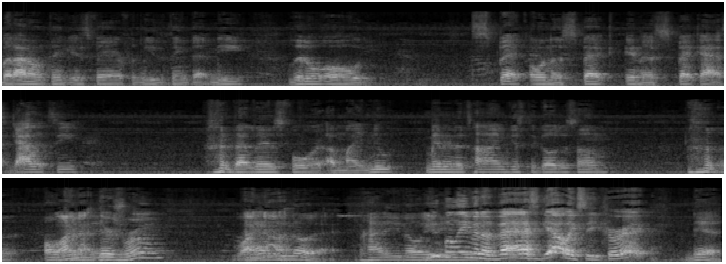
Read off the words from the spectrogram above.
But I don't think it's fair for me to think that me, little old speck on a speck in a speck ass galaxy that lives for a minute minute of time gets to go to some Why not? There's room. Why How do not? you know that? How do you know? You believe in a vast galaxy, correct? Yeah,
